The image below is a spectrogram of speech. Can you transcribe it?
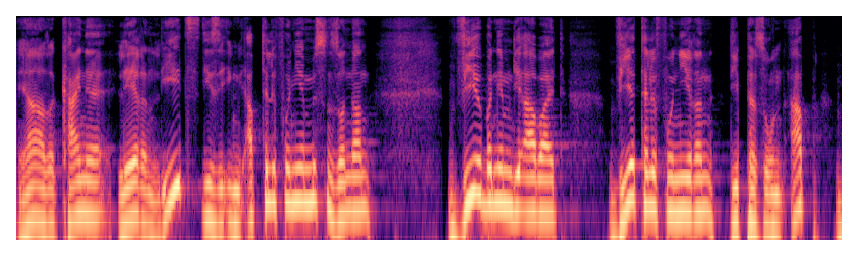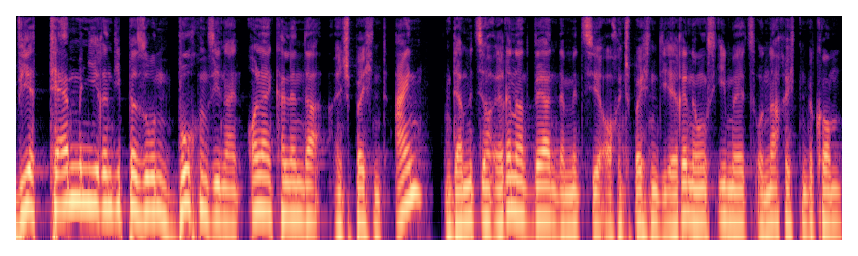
Ja, also keine leeren Leads, die sie irgendwie abtelefonieren müssen, sondern wir übernehmen die Arbeit, wir telefonieren die Person ab, wir terminieren die Person, buchen sie in einen Online-Kalender entsprechend ein, damit sie auch erinnert werden, damit sie auch entsprechend die Erinnerungs-E-Mails und Nachrichten bekommen.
